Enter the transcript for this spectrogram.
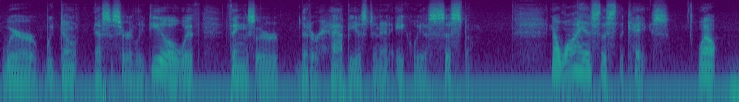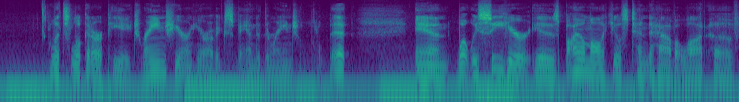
where we don't necessarily deal with things that are that are happiest in an aqueous system. Now why is this the case? Well, let's look at our pH range here and here I've expanded the range a little bit. And what we see here is biomolecules tend to have a lot of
